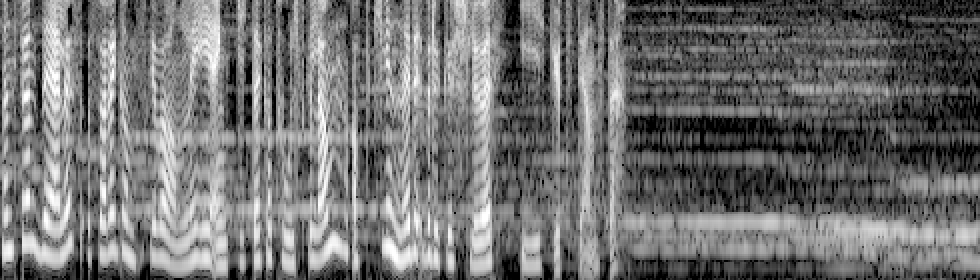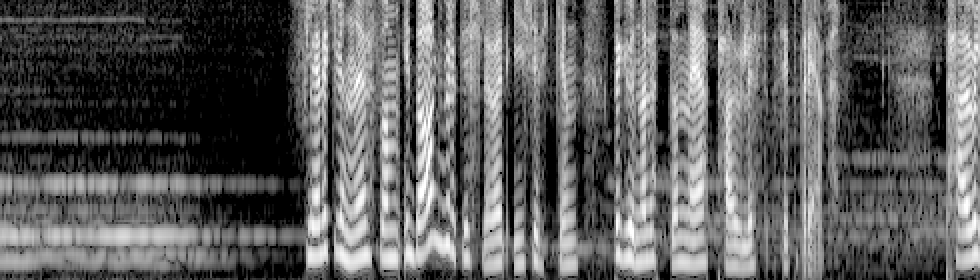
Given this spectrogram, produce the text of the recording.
men fremdeles så er det ganske vanlig i enkelte katolske land at kvinner bruker slør i gudstjeneste. Flere kvinner som i dag bruker slør i kirken, begrunner dette med Paulus sitt brev. Paul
